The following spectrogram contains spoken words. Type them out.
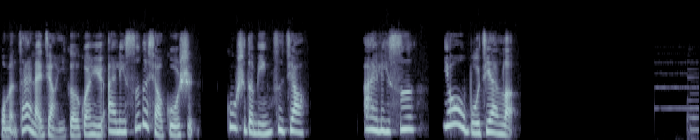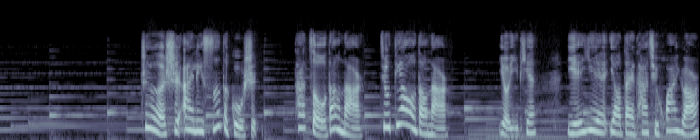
我们再来讲一个关于爱丽丝的小故事。故事的名字叫《爱丽丝又不见了》。这是爱丽丝的故事，她走到哪儿就掉到哪儿。有一天，爷爷要带她去花园，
